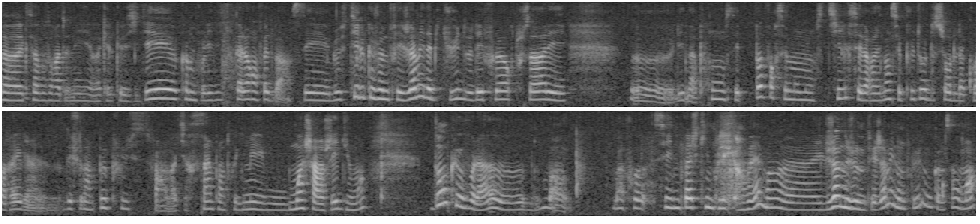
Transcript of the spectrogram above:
Euh, et que ça vous aura donné euh, quelques idées. Comme je vous l'ai dit tout à l'heure, en fait, bah, c'est le style que je ne fais jamais d'habitude. Les fleurs, tout ça, les, euh, les napperons, c'est pas forcément mon style. C'est maintenant, c'est plutôt sur de l'aquarelle, des choses un peu plus, enfin, on va dire simples entre guillemets, ou moins chargées du moins. Donc voilà, bon, bah, c'est une page qui me plaît quand même. Hein, et jaune, je ne fais jamais non plus, donc comme ça au moins,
